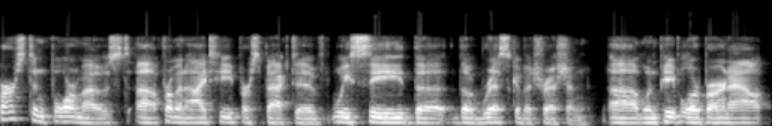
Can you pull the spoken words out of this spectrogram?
first and foremost, uh, from an IT perspective, we see the the risk of attrition. Uh, when people are burnt out,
